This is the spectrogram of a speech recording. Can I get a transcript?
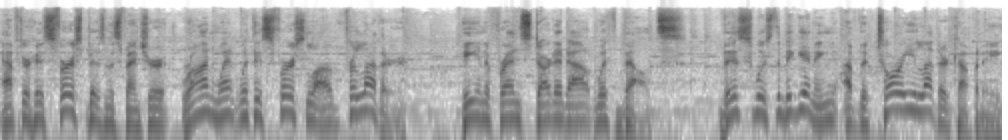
After his first business venture, Ron went with his first love for leather. He and a friend started out with belts. This was the beginning of the Tory Leather Company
